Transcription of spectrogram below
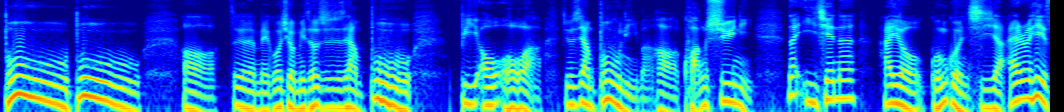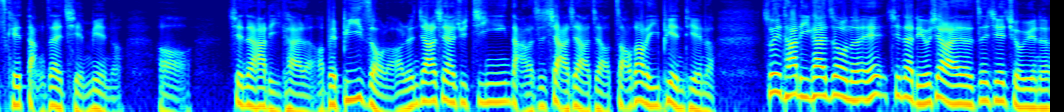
不不哦，这个美国球迷都是这样不。B O O 啊，就是这样不你嘛，哈，狂嘘你。那以前呢，还有滚滚西啊，Aaron Hicks 可以挡在前面呢，啊、哦，现在他离开了啊，被逼走了啊，人家现在去精英打的是下下叫，找到了一片天了。所以他离开之后呢，诶，现在留下来的这些球员呢，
